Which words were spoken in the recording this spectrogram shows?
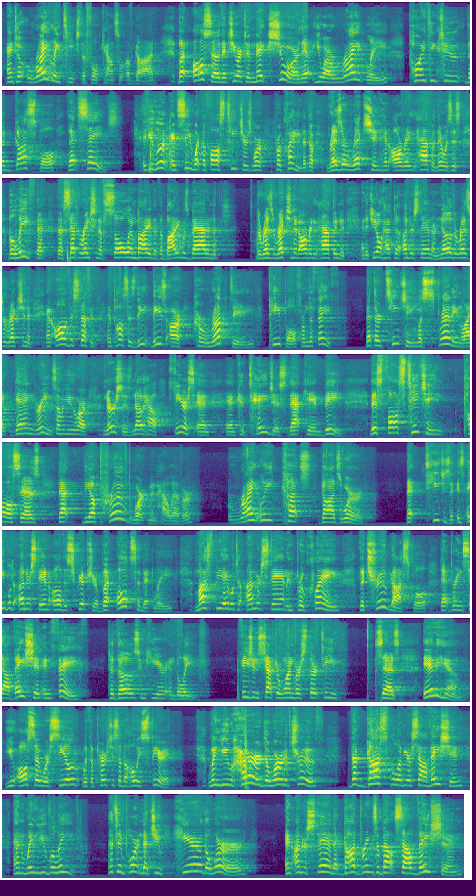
and to rightly teach the full counsel of God, but also that you are to make sure that you are rightly pointing to the gospel that saves. If you look and see what the false teachers were proclaiming, that the resurrection had already happened. There was this belief that the separation of soul and body, that the body was bad and that the resurrection had already happened and, and, that you don't have to understand or know the resurrection and, and all of this stuff. And, and Paul says these, these are corrupting people from the faith. That their teaching was spreading like gangrene. Some of you who are nurses know how fierce and, and contagious that can be. This false teaching, Paul says, that the approved workman, however, rightly cuts God's word. that teaches it is able to understand all the scripture, but ultimately must be able to understand and proclaim the true gospel that brings salvation and faith to those who hear and believe. Ephesians chapter 1 verse 13 says, "In him you also were sealed with the purchase of the Holy Spirit when you heard the word of truth, the gospel of your salvation, and when you believed." That's important that you hear the word and understand that God brings about salvation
